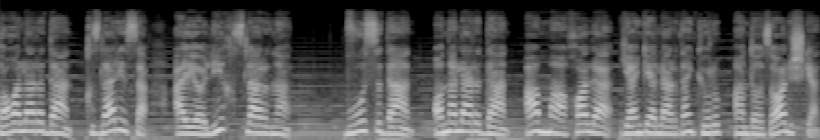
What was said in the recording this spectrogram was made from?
tog'alaridan qizlar esa ayollik hislarini buvisidan onalaridan amma xola yangalaridan ko'rib andoza olishgan.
